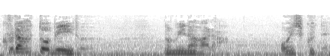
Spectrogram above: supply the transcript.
クラフトビール飲みながら、美味しくて。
